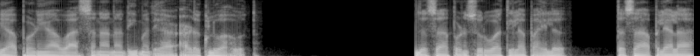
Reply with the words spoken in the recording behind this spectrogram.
की आपण या वासना नदीमध्ये अडकलो आहोत. जसं आपण सुरुवातीला पाहिलं तसं आपल्याला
